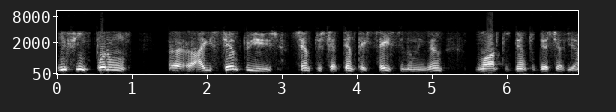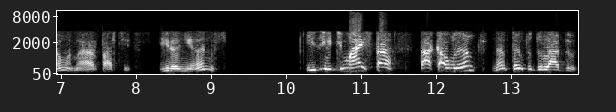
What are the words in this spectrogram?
Enfim, foram aí cento e, 176, se não me engano, mortos dentro desse avião, a maior parte iranianos. E, e demais está tá acalmando, né? tanto do lado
